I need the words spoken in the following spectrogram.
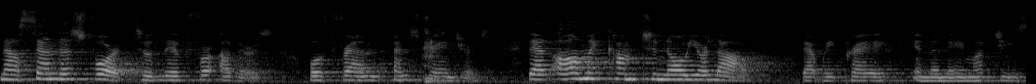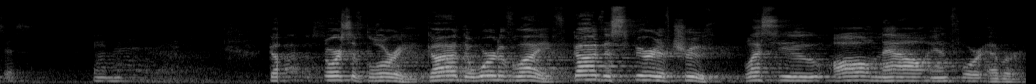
Now send us forth to live for others, both friend and strangers, that all may come to know your love, that we pray in the name of Jesus. Amen. God, the source of glory, God, the word of life, God, the spirit of truth, bless you all now and forever.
